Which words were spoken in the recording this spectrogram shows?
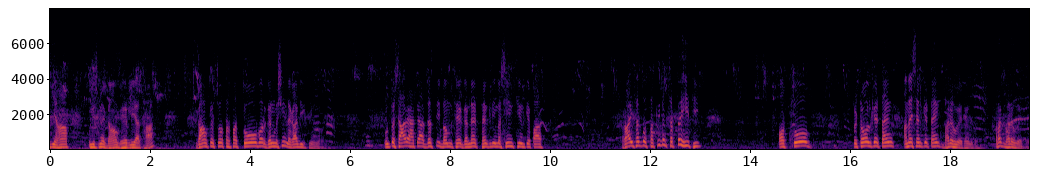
जब यहाँ पुलिस ने गाँव घेर लिया था। गाँव के चौतरफा तोब और गन मशीन लगा दी थी उन्होंने। उन पर सारे हथियार, दस्ती, बम थे, गन्नेट, फेंकनी मशीन थी उनके पास। राइफल तो तकरीबन सब पे ही थी। और तो पेट्रोल के टैंक, अमेशन के टैंक भरे हुए थे उनके। ट्रक भरे हुए थे।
